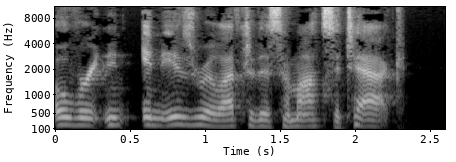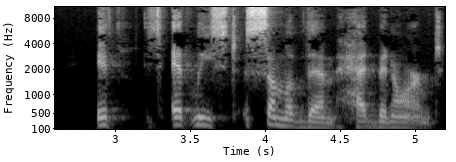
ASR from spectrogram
over in, in Israel after this Hamas attack if at least some of them had been armed.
